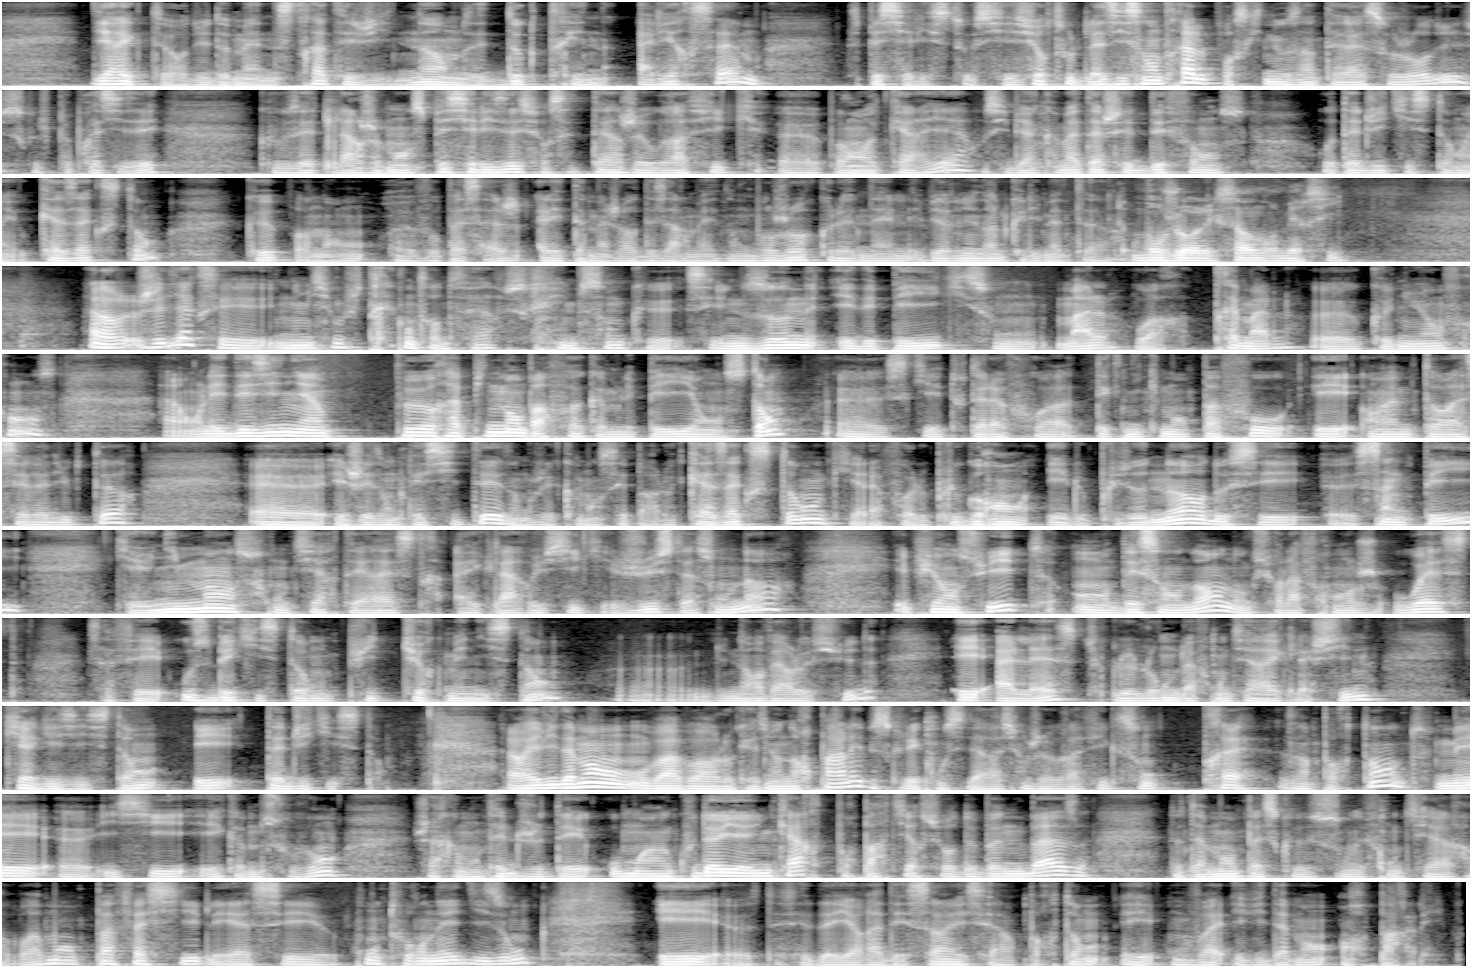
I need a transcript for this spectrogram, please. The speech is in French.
directeur du domaine stratégie, normes et doctrine à l'IRSEM, spécialiste aussi et surtout de l'Asie centrale pour ce qui nous intéresse aujourd'hui, puisque je peux préciser que vous êtes largement spécialisé sur cette terre géographique euh, pendant votre carrière, aussi bien comme attaché de défense au Tadjikistan et au Kazakhstan, que pendant euh, vos passages à l'état-major des armées. Donc bonjour colonel et bienvenue dans le collimateur. Bonjour Alexandre, merci. Alors je vais dire que c'est une émission que je suis très content de faire, parce qu'il me semble que c'est une zone et des pays qui sont mal, voire très mal, euh, connus en France. Alors on les désigne un peu rapidement parfois comme les pays en stand, euh, ce qui est tout à la fois techniquement pas faux et en même temps assez réducteur. Euh, et je vais donc les citer. Donc, je vais commencer par le Kazakhstan, qui est à la fois le plus grand et le plus au nord de ces euh, cinq pays, qui a une immense frontière terrestre avec la Russie qui est juste à son nord. Et puis ensuite, en descendant, donc sur la frange ouest, ça fait Ouzbékistan puis Turkménistan, euh, du nord vers le sud, et à l'est, le long de la frontière avec la Chine, Kirghizistan et Tadjikistan. Alors évidemment, on va avoir l'occasion d'en reparler parce que les considérations géographiques sont très importantes, mais euh, ici et comme souvent, j'ai recommandé de jeter au moins un coup d'œil à une carte pour partir sur de bonnes bases, notamment parce que ce sont des frontières vraiment pas faciles et assez euh, contournées, disons, et euh, c'est d'ailleurs à dessein et c'est important, et on va évidemment en reparler.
